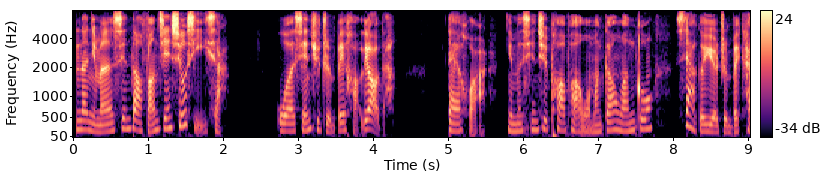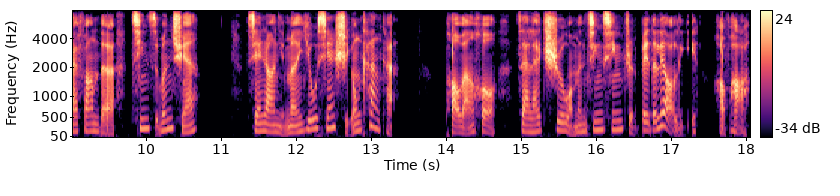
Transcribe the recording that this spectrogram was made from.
那你们先到房间休息一下，我先去准备好料的。待会儿你们先去泡泡我们刚完工、下个月准备开放的亲子温泉，先让你们优先使用看看。泡完后再来吃我们精心准备的料理，好不好？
